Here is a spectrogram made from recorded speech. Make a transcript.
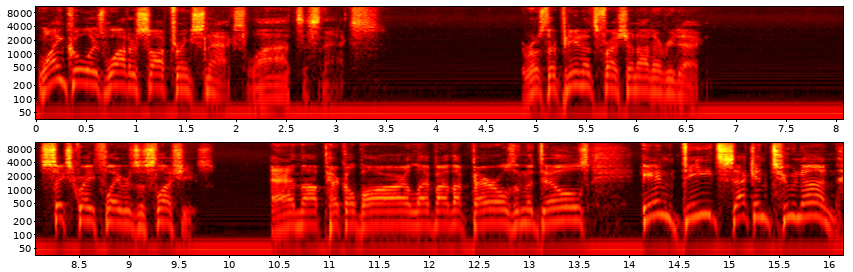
Wine coolers, water, soft drinks, snacks. Lots of snacks. They roast their peanuts fresh and out every day. Six great flavors of slushies. And the pickle bar, led by the barrels and the dills. Indeed, second to none.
